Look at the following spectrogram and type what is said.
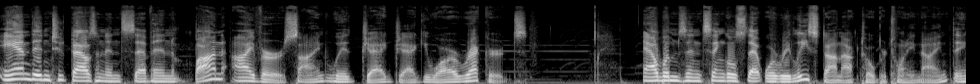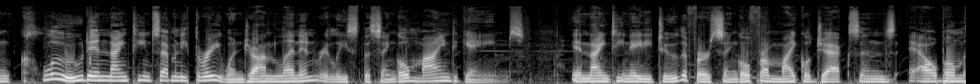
And in 2007, Bon Iver signed with Jagjaguwar Records. Albums and singles that were released on October 29th include in 1973 when John Lennon released the single Mind Games. In 1982, the first single from Michael Jackson's album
